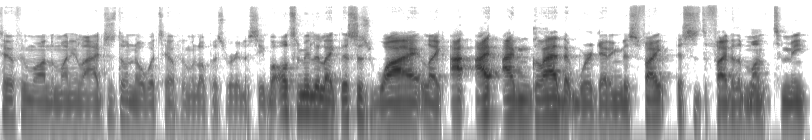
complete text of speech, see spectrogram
Teofimo on the money line. I just don't know what Teofimo Lopez we're gonna see. But ultimately, like this is why, like I, I I'm glad that we're getting this fight. This is the fight of the mm-hmm. month to me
